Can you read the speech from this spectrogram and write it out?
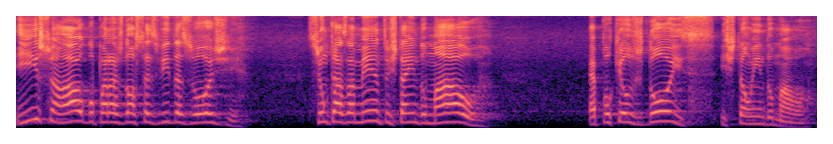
E isso é algo para as nossas vidas hoje. Se um casamento está indo mal, é porque os dois estão indo mal.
